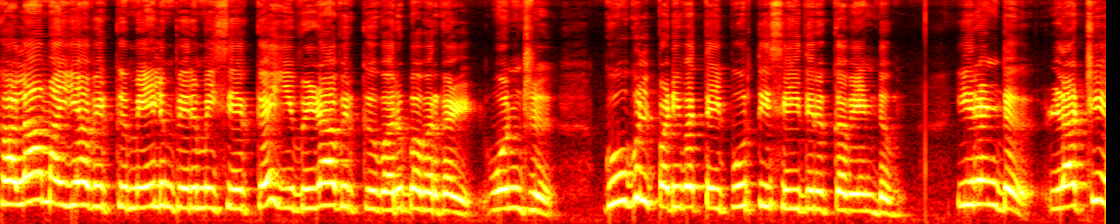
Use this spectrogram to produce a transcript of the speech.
கலாம் ஐயாவிற்கு மேலும் பெருமை சேர்க்க இவ்விழாவிற்கு வருபவர்கள் ஒன்று கூகுள் படிவத்தை பூர்த்தி செய்திருக்க வேண்டும். இரண்டு லட்சிய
